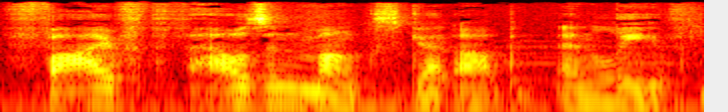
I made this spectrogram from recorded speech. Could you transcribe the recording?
5,000 monks get up and leave.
